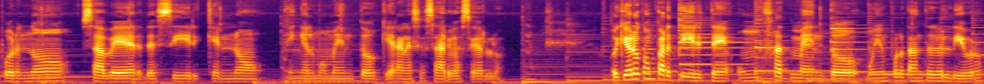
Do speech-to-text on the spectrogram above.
por no saber decir que no en el momento que era necesario hacerlo. Hoy quiero compartirte un fragmento muy importante del libro.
